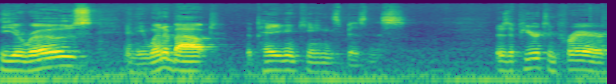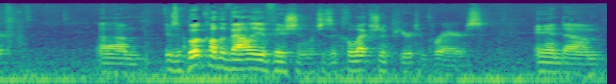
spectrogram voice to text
He arose and he went about the pagan king's business. There's a Puritan prayer um, there's a book called The Valley of Vision, which is a collection of Puritan prayers. And um,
